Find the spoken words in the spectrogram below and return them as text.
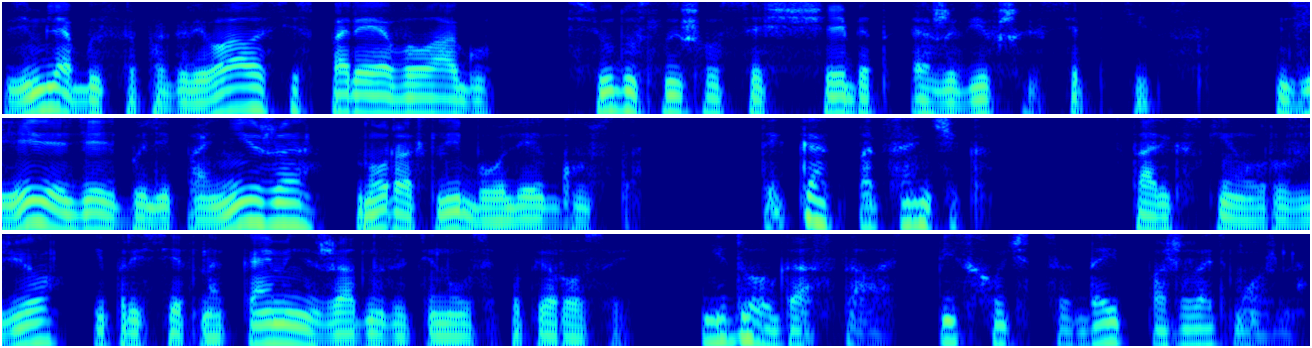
земля быстро прогревалась, испаряя влагу. Всюду слышался щебет оживившихся птиц. Деревья здесь были пониже, но росли более густо. «Ты как, пацанчик?» Старик скинул ружье и, присев на камень, жадно затянулся папиросой. «Недолго осталось. Пить хочется, да и пожрать можно».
